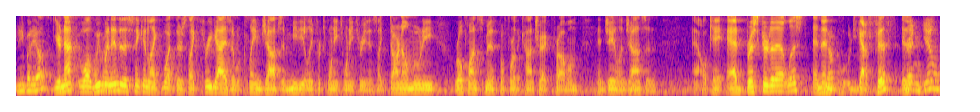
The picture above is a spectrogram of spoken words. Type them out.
anybody else? you're not. Well, we went into this thinking like, what? There's like three guys that would claim jobs immediately for 2023, and it's like Darnell Mooney, Roquan Smith before the contract problem, and Jaylon Johnson. Okay, add Brisker to that list, and then Yep. you got a fifth. Trenton Gill,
